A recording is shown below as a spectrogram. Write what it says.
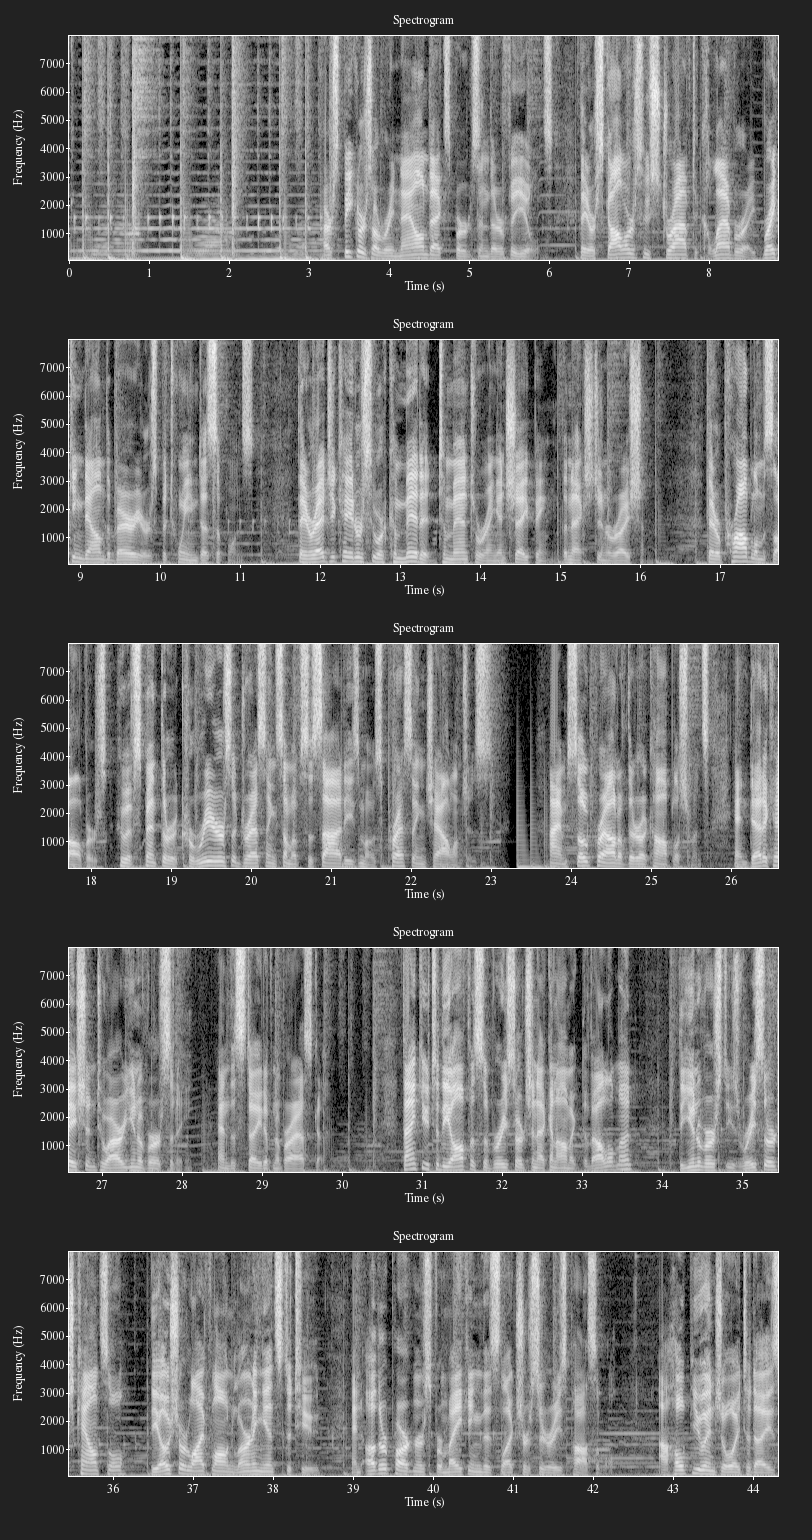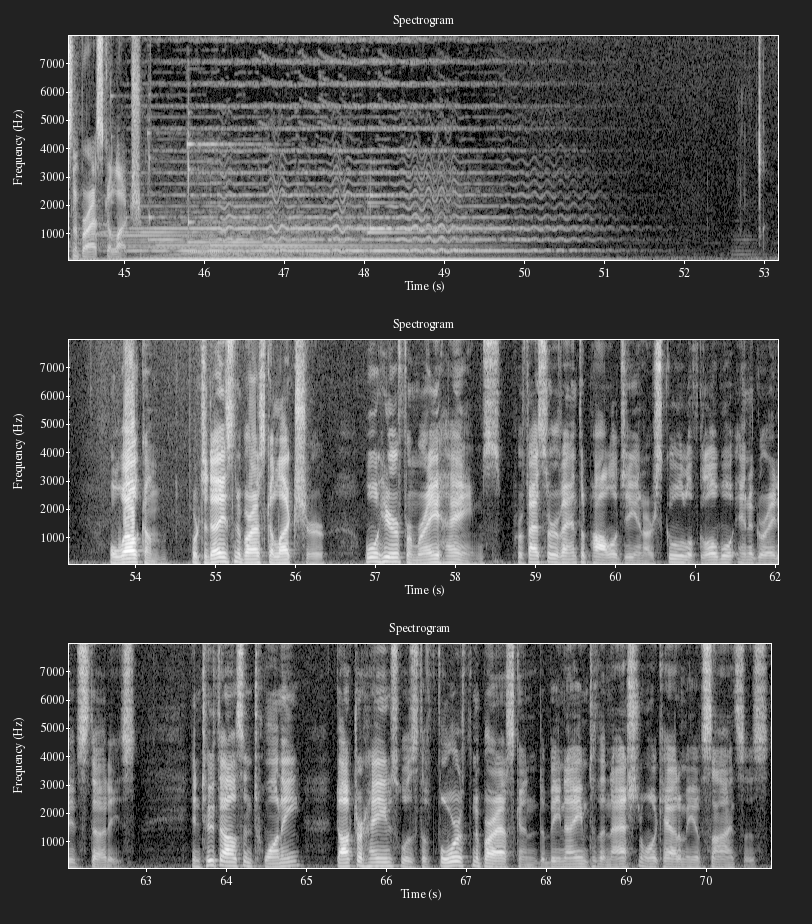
Our speakers are renowned experts in their fields. They are scholars who strive to collaborate, breaking down the barriers between disciplines. They are educators who are committed to mentoring and shaping the next generation. They are problem solvers who have spent their careers addressing some of society's most pressing challenges. I am so proud of their accomplishments and dedication to our university and the state of Nebraska. Thank you to the Office of Research and Economic Development, the university's Research Council, the Osher Lifelong Learning Institute, and other partners for making this lecture series possible. I hope you enjoy today's Nebraska lecture. Well, welcome. For today's Nebraska lecture, we'll hear from Ray Hames, professor of anthropology in our School of Global Integrated Studies. In 2020, Dr. Hames was the fourth Nebraskan to be named to the National Academy of Sciences.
